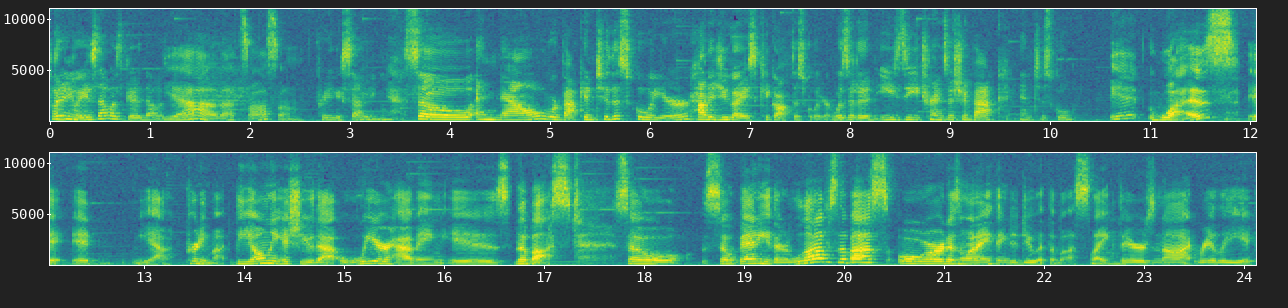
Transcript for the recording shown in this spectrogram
but anyways, that was good. That was good. Yeah, that's awesome. pretty exciting. So and now we're back into the school year. How did you guys kick off the school year? Was it an easy transition back into school? It was. It it yeah, pretty much. The only issue that we're having is the bus. So so Ben either loves the bus or doesn't want anything to do with the bus. Like Mhm. there's not really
